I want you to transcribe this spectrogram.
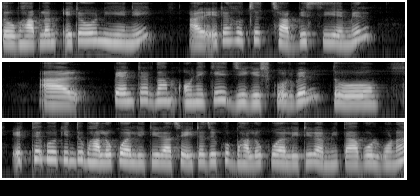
তো ভাবলাম এটাও নিয়ে নিই। আর এটা হচ্ছে ছাব্বিশ সিএমের আর প্যান্টটার দাম অনেকেই জিজ্ঞেস করবেন, তো এর থেকেও কিন্তু ভালো কোয়ালিটির আছে। এটা যে খুব ভালো কোয়ালিটির আমি তা বলব না।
